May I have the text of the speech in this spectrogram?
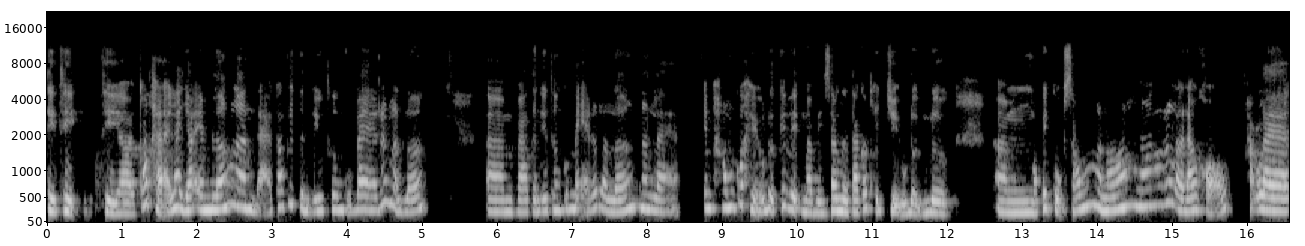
Thì thì thì uh, có thể là do em lớn lên đã có cái tình yêu thương của ba rất là lớn uh, và tình yêu thương của mẹ rất là lớn nên là em không có hiểu được cái việc mà vì sao người ta có thể chịu đựng được um, một cái cuộc sống mà nó nó rất là đau khổ. Hoặc là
